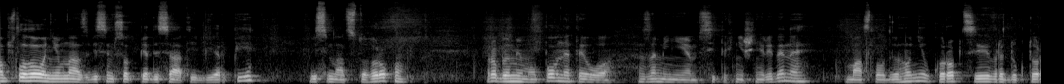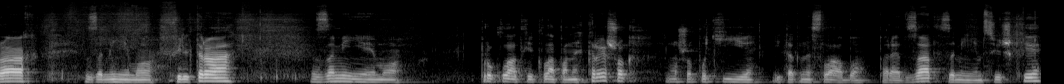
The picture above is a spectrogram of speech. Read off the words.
обслуговуванні в нас 850 BRP 2018 року. Робимо йому повне ТО. Замінюємо всі технічні рідини, масло в двигуні, в коробці, в редукторах, замінюємо фільтра, замінюємо прокладки клапаних кришок, тому що потіє і так не слабо перед-зад. Замінюємо свічки,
